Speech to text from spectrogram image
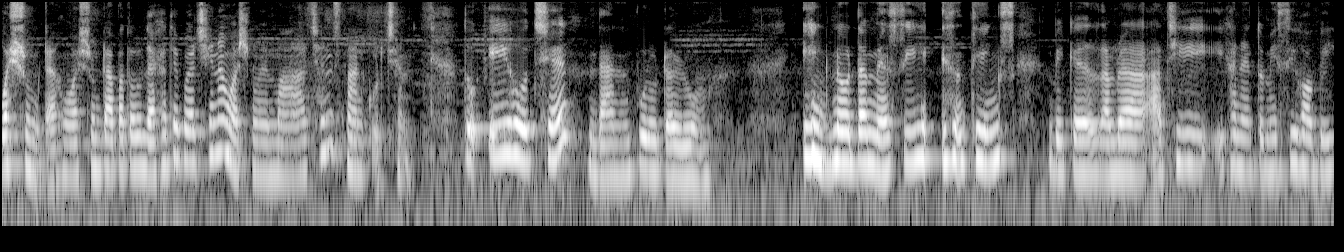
ওয়াশরুমটা। ওয়াশরুমটা আপাতত দেখাতে পারছি না, ওয়াশরুমে মা আছেন, স্নান করছেন। তো এই হচ্ছে দেন পুরোটা room. Ignore the messy things because আমরা আছি, এখানে তো মেসি হবেই।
